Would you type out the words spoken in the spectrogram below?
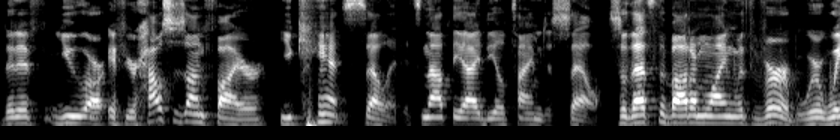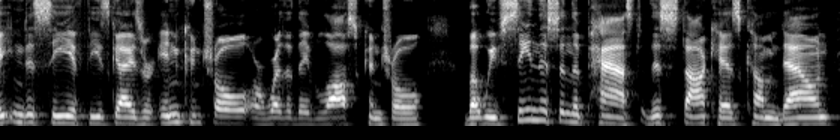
that if you are if your house is on fire, you can't sell it. It's not the ideal time to sell. So that's the bottom line with Verb. We're waiting to see if these guys are in control or whether they've lost control. But we've seen this in the past. This stock has come down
